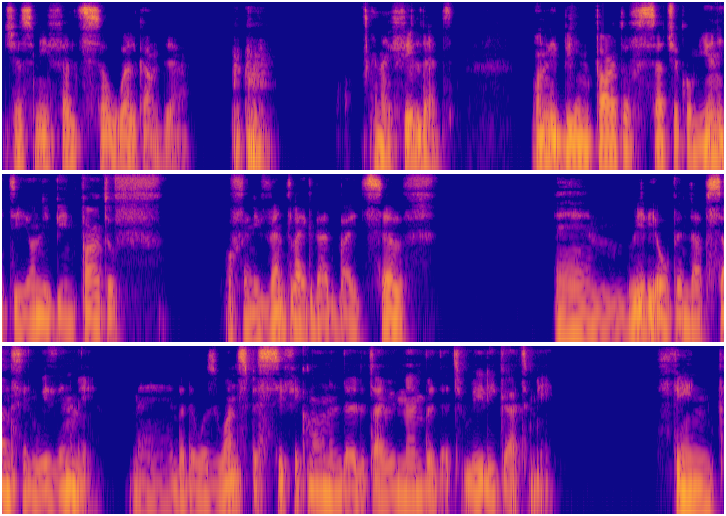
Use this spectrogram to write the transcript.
Just me felt so welcome there. and I feel that only being part of such a community, only being part of of an event like that by itself, um, really opened up something within me. Uh, but there was one specific moment there that I remember that really got me think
